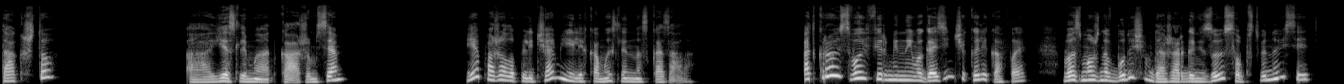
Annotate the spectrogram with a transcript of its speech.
Так что... А если мы откажемся? Я пожала плечами и легкомысленно сказала. Открою свой фирменный магазинчик или кафе. Возможно, в будущем даже организую собственную сеть.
